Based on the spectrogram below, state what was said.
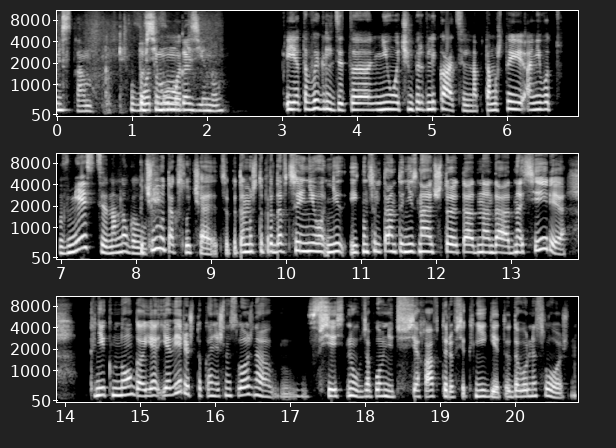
местам по Вот, всему вот. магазину. И это выглядит э, не очень привлекательно, потому что они вот вместе намного лучше. Почему так случается? Потому что продавцы не, не- и консультанты не знают, что это одна, да, одна серия. Книг много. Я, я верю, что, конечно, сложно все, ну, запомнить всех авторов, все книги. Это довольно сложно.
